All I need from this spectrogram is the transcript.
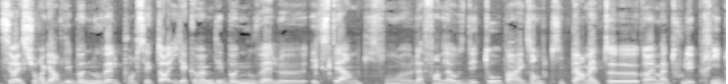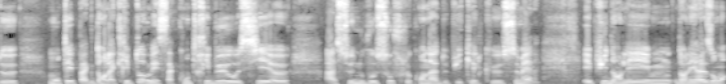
c'est vrai que si on regarde les bonnes nouvelles pour le secteur, il y a quand même des bonnes nouvelles euh, externes qui sont euh, la fin de la hausse des taux, par exemple, qui permettent quand même à tous les prix de monter, pas que dans la crypto, mais ça contribue aussi à ce nouveau souffle qu'on a depuis quelques semaines. Et puis dans les dans les raisons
